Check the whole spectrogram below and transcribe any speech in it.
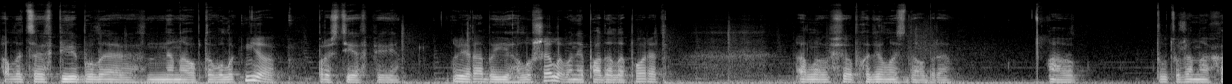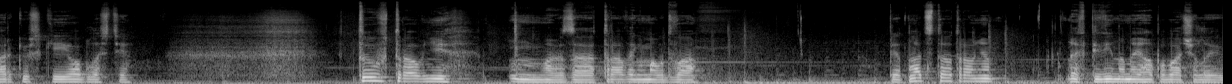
але це FPV були не на оптоволокні, а прості FPV. Ну і раби їх глушили, вони падали поряд, але все обходилось добре. А тут уже на Харківській області. То в травні за травень мав два 15 травня. FPV ми його побачили і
